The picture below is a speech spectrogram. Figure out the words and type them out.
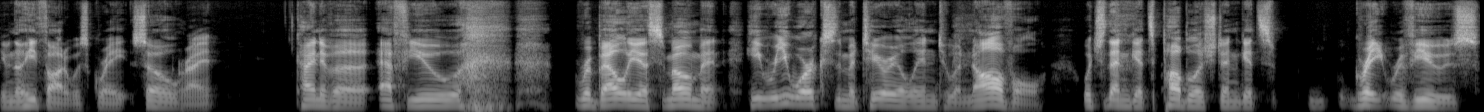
even though he thought it was great. So right. kind of a fu rebellious moment he reworks the material into a novel which then gets published and gets great reviews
